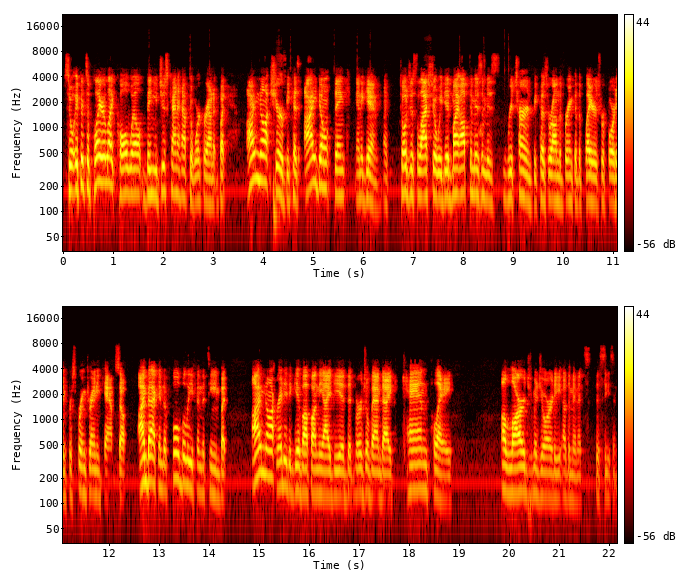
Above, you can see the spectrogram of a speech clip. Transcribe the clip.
So if it's a player like Colwill, then you just kind of have to work around it. But I'm not sure because I don't think, and again, I told you this the last show we did, my optimism is returned because we're on the brink of the players reporting for spring training camp. So I'm back into full belief in the team, but I'm not ready to give up on the idea that Virgil van Dijk can play a large majority of the minutes this season.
